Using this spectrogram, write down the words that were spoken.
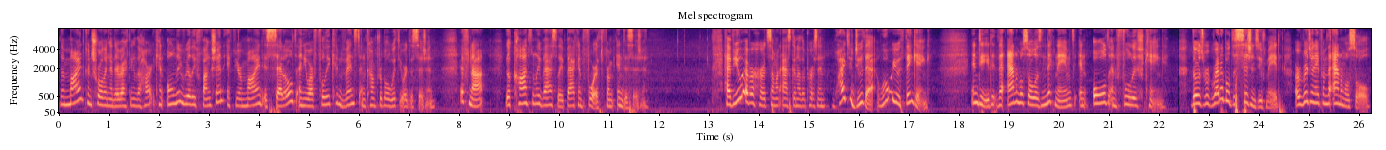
the mind controlling and directing the heart can only really function if your mind is settled and you are fully convinced and comfortable with your decision. If not, you'll constantly vacillate back and forth from indecision. Have you ever heard someone ask another person, Why'd you do that? What were you thinking? Indeed, the animal soul is nicknamed an old and foolish king. Those regrettable decisions you've made originate from the animal soul.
